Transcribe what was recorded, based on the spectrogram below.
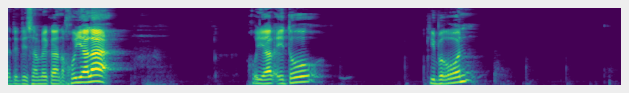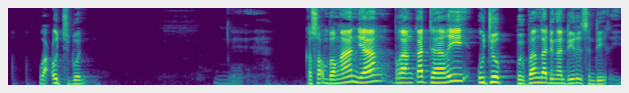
Tadi disampaikan khuyala. Khuyal itu kiberun wa ujbun. Kesombongan yang berangkat dari ujub, berbangga dengan diri sendiri.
